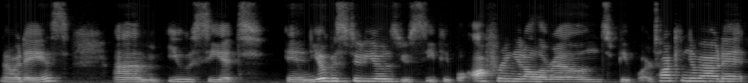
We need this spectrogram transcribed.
nowadays. Um, you see it in yoga studios. You see people offering it all around. People are talking about it.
